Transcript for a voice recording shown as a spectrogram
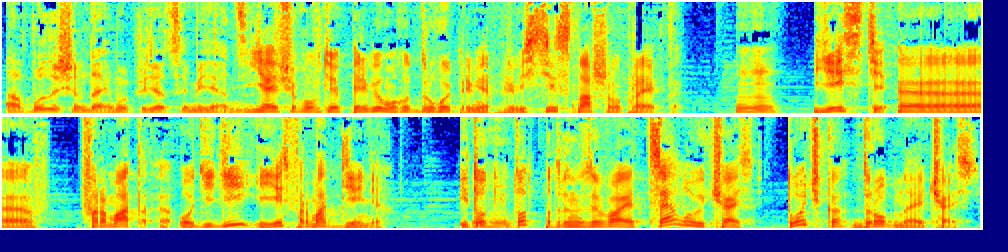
а в будущем, да, ему придется меняться. Я еще, Вов, тебя перебил, могу другой пример привести с нашего проекта. Угу. Есть э, формат ODD и есть формат денег. И тот, угу. и тот подразумевает целую часть, точка, дробная часть.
